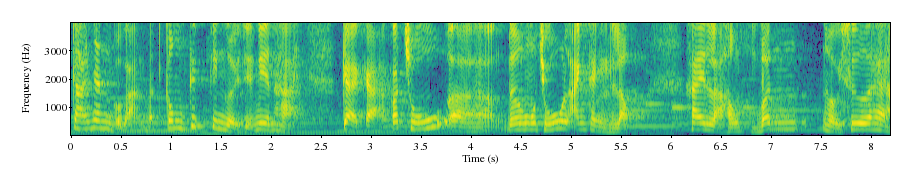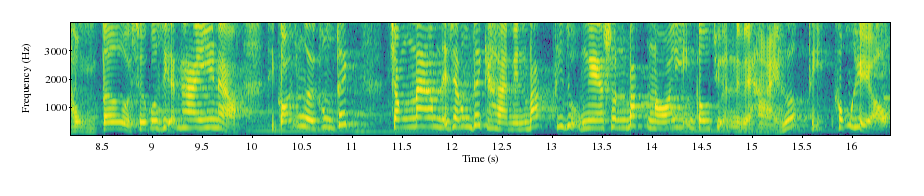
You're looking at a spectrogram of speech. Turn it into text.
cá nhân của bạn bạn công kích cái người diễn viên hài. Kể cả có chú ờ, uh, tôi không có chú là anh thành lộc hay là hồng vân hồi xưa, hay hồng tơ hồi xưa có diễn hay như nào, thì có những người không thích. Trong nam thì sẽ không thích hài miền bắc. Thí dụ nghe xuân bắc nói những câu chuyện này về hài hước thì không hiểu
